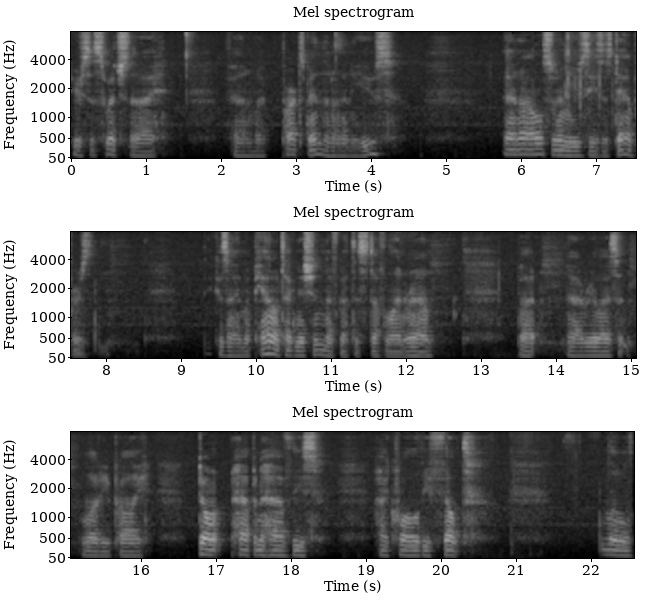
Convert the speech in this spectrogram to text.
here's the switch that I found in my parts bin that I'm going to use. And I'm also going to use these as dampers because I am a piano technician. I've got this stuff lying around. But I realize that a lot of you probably don't happen to have these high quality felt little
